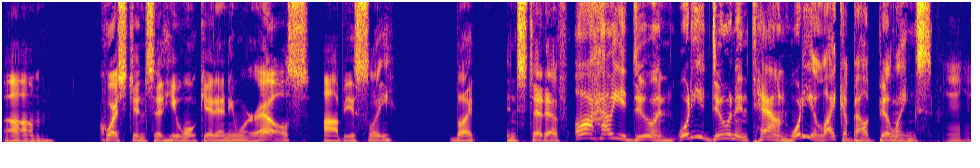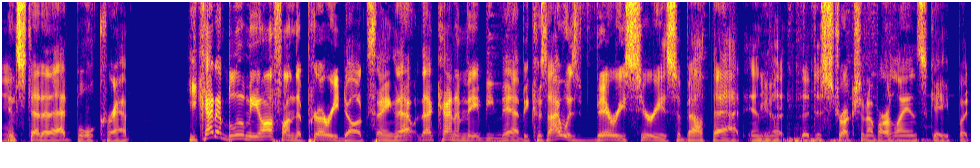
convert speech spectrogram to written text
Um, questions that he won't get anywhere else, obviously. But instead of, oh, how you doing? What are you doing in town? What do you like about Billings? Mm-hmm. Instead of that bull crap. He kind of blew me off on the prairie dog thing. That that kind of made me mad because I was very serious about that and the, the destruction of our landscape. But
